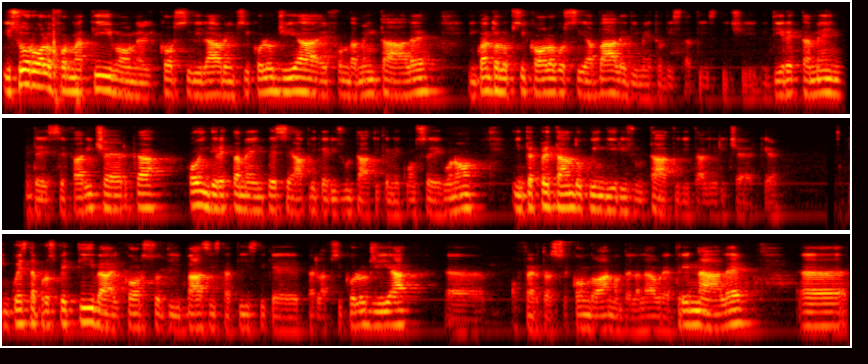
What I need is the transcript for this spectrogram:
Il suo ruolo formativo nel corso di laurea in psicologia è fondamentale in quanto lo psicologo si avvale di metodi statistici, direttamente se fa ricerca o indirettamente se applica i risultati che ne conseguono, interpretando quindi i risultati di tali ricerche. In questa prospettiva il corso di basi statistiche per la psicologia, eh, offerto al secondo anno della laurea triennale, eh,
